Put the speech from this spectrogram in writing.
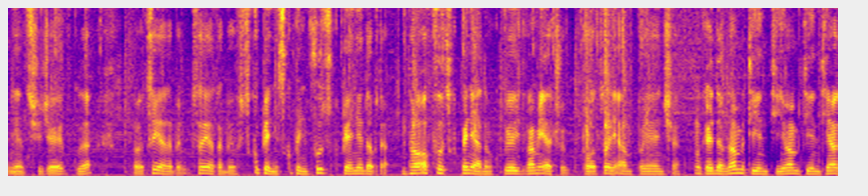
Nie wiem, co się dzieje w ogóle. Dobra, co ja robię? Co ja robię? Skupienie, skupienie, full skupienie, dobra. No, full skupienie, Adam, kupiłeś dwa miecze, po co? Nie mam pojęcia. Okej, dobra, mamy TNT, mamy TNT, mamy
